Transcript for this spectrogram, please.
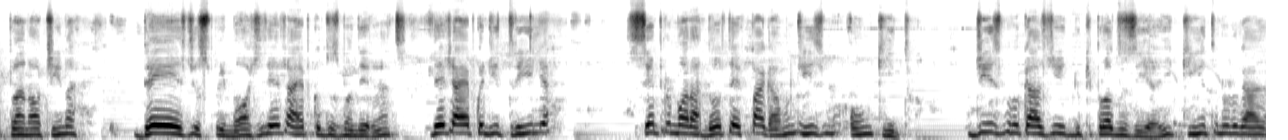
Planaltina, desde os primórdios, desde a época dos bandeirantes, desde a época de trilha, sempre o morador teve que pagar um dízimo ou um quinto. Dízimo no caso de, do que produzia, e quinto no lugar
